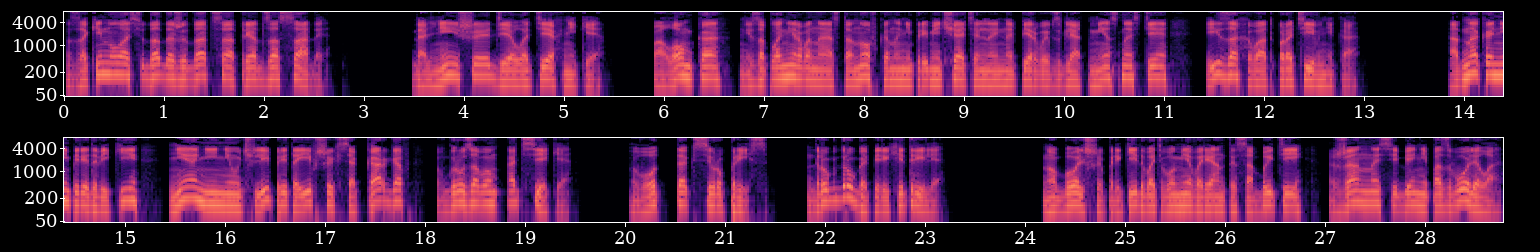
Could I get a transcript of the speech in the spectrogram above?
закинула сюда дожидаться отряд засады. Дальнейшее дело техники. Поломка, незапланированная остановка на непримечательной на первый взгляд местности и захват противника. Однако ни передовики, ни они не учли притаившихся каргов в грузовом отсеке. Вот так сюрприз. Друг друга перехитрили. Но больше прикидывать в уме варианты событий Жанна себе не позволила.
